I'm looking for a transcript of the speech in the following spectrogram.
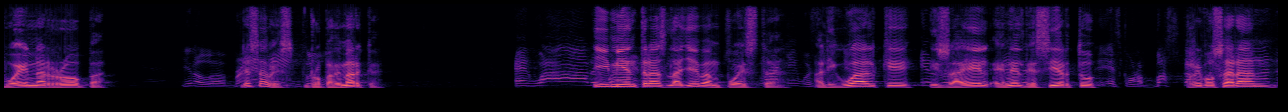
buena ropa, ya sabes, ropa de marca. Y mientras la llevan puesta, al igual que Israel en el desierto, rebosarán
